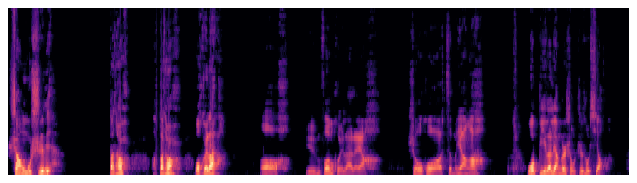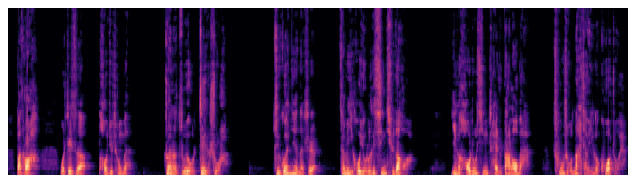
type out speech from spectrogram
上午十点，把头，把头，我回来了。哦，云峰回来了呀，收获怎么样啊？我比了两根手指头，笑了。把头啊，我这次刨去成本，赚了足有这个数啊！最关键的是，咱们以后有了个新渠道啊！一个亳州姓柴的大老板出手，那叫一个阔绰呀！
